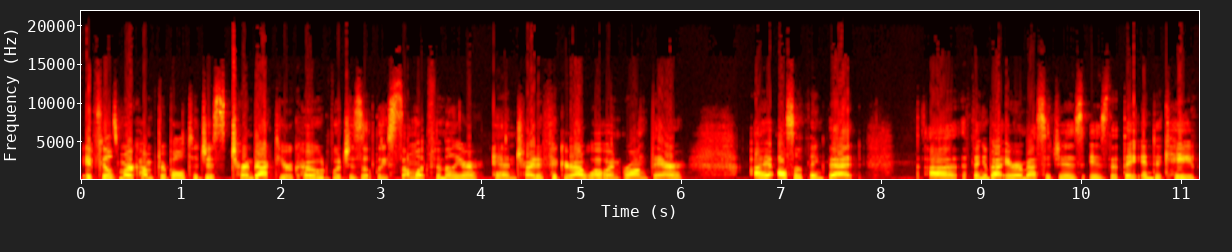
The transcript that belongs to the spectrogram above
it feels more comfortable to just turn back to your code, which is at least somewhat familiar, and try to figure out what went wrong there. I also think that uh, the thing about error messages is that they indicate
